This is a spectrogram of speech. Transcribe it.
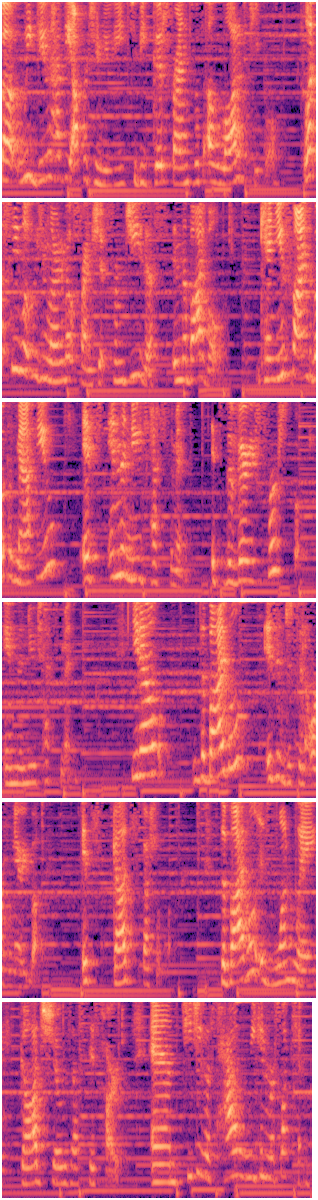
but we do have the opportunity to be good friends with a lot of people. Let's see what we can learn about friendship from Jesus in the Bible. Can you find the book of Matthew? It's in the New Testament. It's the very first book in the New Testament. You know, the Bible isn't just an ordinary book. It's God's special book. The Bible is one way God shows us his heart and teaches us how we can reflect him.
